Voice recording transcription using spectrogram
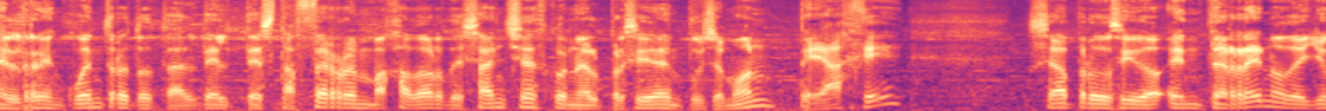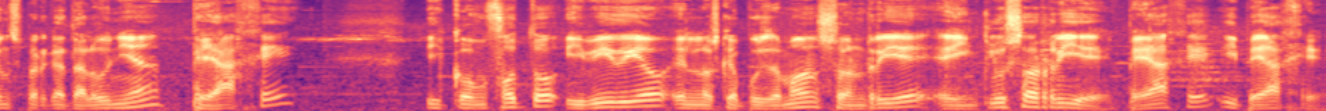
El reencuentro total del testaferro embajador de Sánchez con el presidente Puigdemont, peaje, se ha producido en terreno de Junts per Cataluña, peaje, y con foto y vídeo en los que Puigdemont sonríe e incluso ríe, peaje y peaje.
